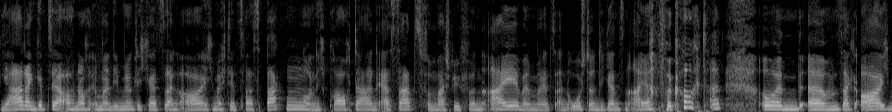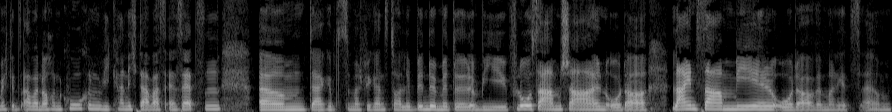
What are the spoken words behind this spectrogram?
Ja, dann gibt's ja auch noch immer die Möglichkeit zu sagen, oh, ich möchte jetzt was backen und ich brauche da einen Ersatz, zum Beispiel für ein Ei, wenn man jetzt an Ostern die ganzen Eier verkocht hat und ähm, sagt, oh, ich möchte jetzt aber noch einen Kuchen, wie kann ich da was ersetzen? Ähm, da gibt's zum Beispiel ganz tolle Bindemittel wie Flohsamenschalen oder Leinsamenmehl oder wenn man jetzt ähm,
